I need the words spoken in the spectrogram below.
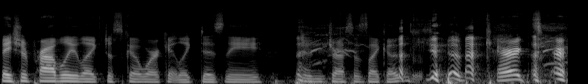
they should probably like just go work at like Disney and dress as like a character.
